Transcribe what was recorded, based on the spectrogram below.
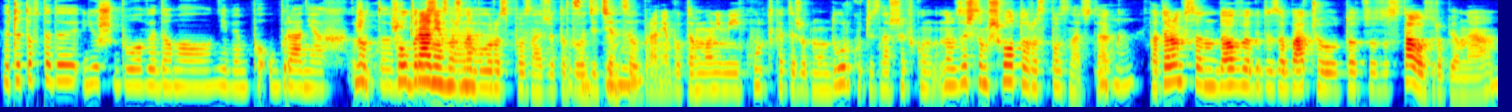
Znaczy to wtedy już było wiadomo, nie wiem, po ubraniach, No, że to po ubraniach można było rozpoznać, że to, to były są- dziecięce mhm. ubrania, bo tam oni mieli kurtkę też od mundurku czy z naszywką. No zresztą szło to rozpoznać, tak? Mhm. Patolog sądowy, gdy zobaczył to, co zostało zrobione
